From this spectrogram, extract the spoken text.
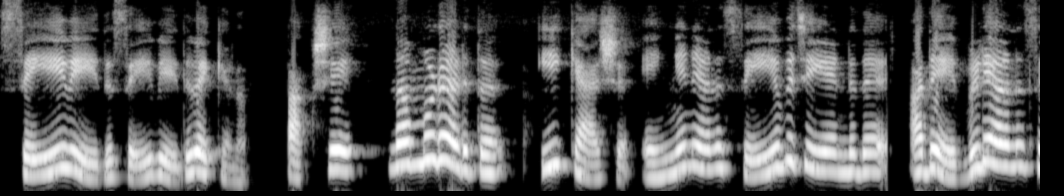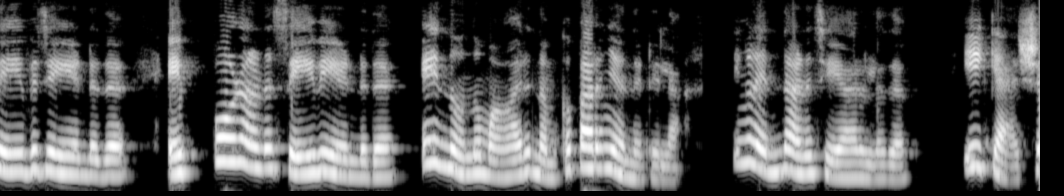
സേവ് ചെയ്ത് സേവ് ചെയ്ത് വെക്കണം. പക്ഷേ നമ്മുടെ അടുത്ത് ഈ ക്യാഷ് എങ്ങനെയാണ് സേവ് ചെയ്യേണ്ടത്? അത് എവിടെയാണ് സേവ് ചെയ്യേണ്ടത്? എപ്പോഴാണ് സേവ് ചെയ്യേണ്ടത്? എന്നൊന്നും ആരും നമുക്ക് പറഞ്ഞു തന്നിട്ടില്ല. നിങ്ങൾ എന്താണ് ചെയ്യാറുള്ളത്? ഈ ക്യാഷ്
